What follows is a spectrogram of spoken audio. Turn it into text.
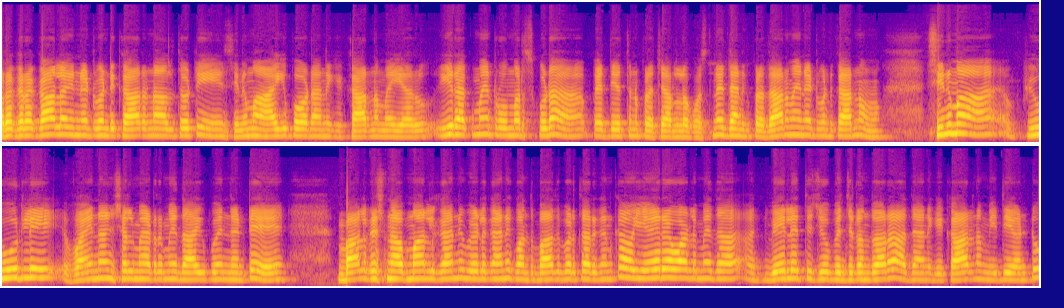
రకరకాలైనటువంటి కారణాలతోటి సినిమా ఆగిపోవడానికి కారణమయ్యారు. ఈ రకమైన రూమర్స్ కూడా పెద్ద ఎత్తున ప్రచారంలోకి వస్తున్నాయి. దానికి ప్రధానమైనటువంటి కారణం సినిమా ప్యూర్లీ ఫైనాన్షియల్ మ్యాటర్ మీద ఆగిపోయిందంటే బాలకృష్ణ అభిమానులు కానీ వీళ్ళు కానీ కొంత బాధపడతారు కనుక వేరే వాళ్ళ మీద వేలెత్తి చూపించడం ద్వారా దానికి కారణం ఇది అంటూ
